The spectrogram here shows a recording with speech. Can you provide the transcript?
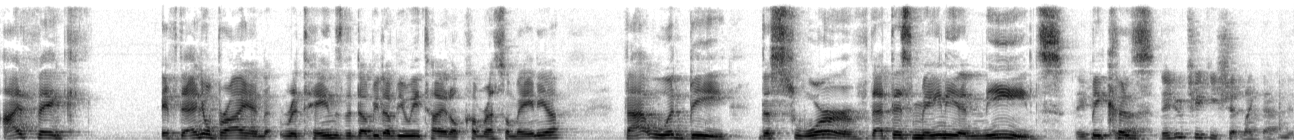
I think if Daniel Bryan retains the WWE title come WrestleMania, that would be the swerve that this Mania needs They do, because yeah, they do cheeky shit like that. Yeah.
